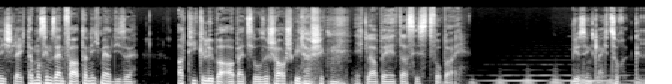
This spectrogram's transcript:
Nicht schlecht. Da muss ihm sein Vater nicht mehr diese Artikel über arbeitslose Schauspieler schicken. Ich glaube, das ist vorbei. Wir sind gleich zurück.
